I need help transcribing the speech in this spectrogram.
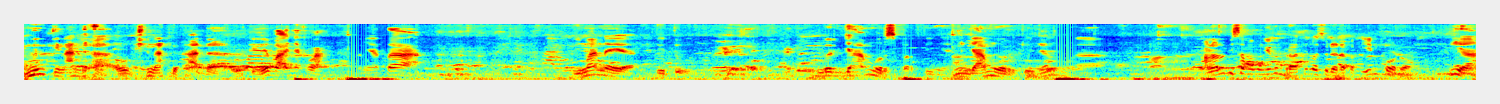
mungkin ada, mungkin ada, ada, mungkin ya banyak lah. Ternyata gimana ya itu berjamur sepertinya, menjamur gitu. Menjamur. Nah, Kalau lu bisa ngomong gitu berarti lu sudah dapat info dong. iya,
